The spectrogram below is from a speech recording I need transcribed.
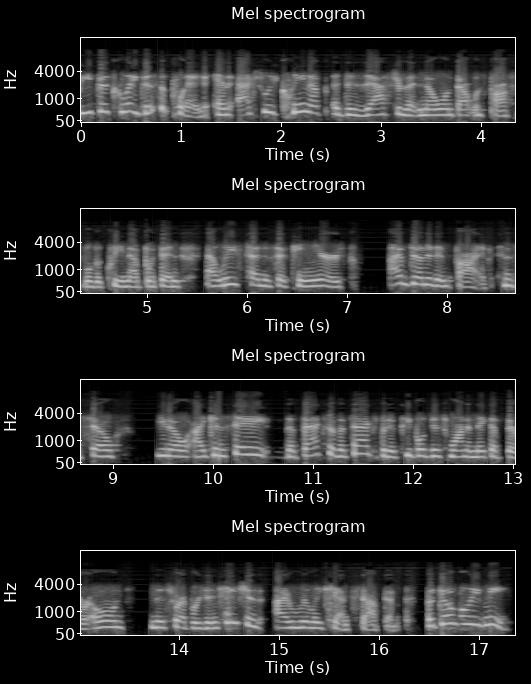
be fiscally disciplined and actually clean up a disaster that no one thought was possible to clean up within at least 10 to 15 years. I've done it in five. And so you know, I can say the facts are the facts, but if people just want to make up their own misrepresentations, I really can't stop them. But don't believe me.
